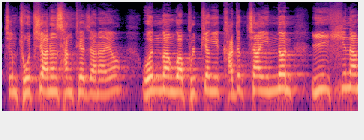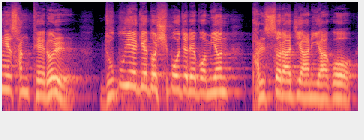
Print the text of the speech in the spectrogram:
지금 좋지 않은 상태잖아요. 원망과 불평이 가득 차 있는 이 신앙의 상태를 누구에게도 15절에 보면 발설하지 아니하고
